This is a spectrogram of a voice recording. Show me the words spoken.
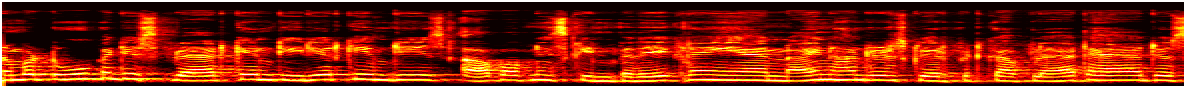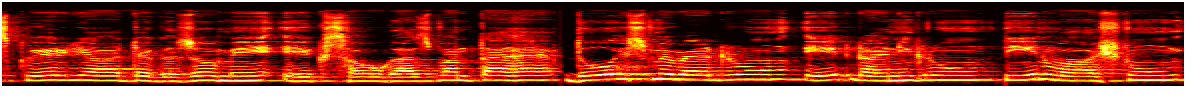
नंबर टू पे जिस फ्लैट के इंटीरियर की इमेजेस आप अपनी स्क्रीन पे देख रहे हैं 900 स्क्वायर फीट का फ्लैट है, जो स्क्वायर यार्ड या गजों में एक सौ गज बनता है। दो इसमें बेडरूम एक डाइनिंग रूम तीन वाशरूम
